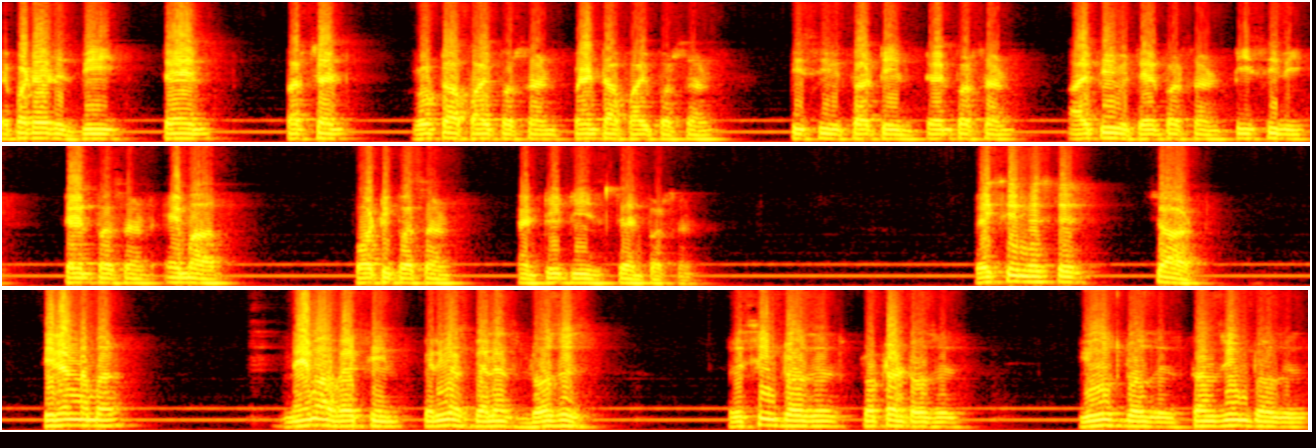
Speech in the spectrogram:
hepatitis B 10 percent, Rota 5 percent, Penta 5 PCV 13 10 percent, IPV 10 percent, TCV 10 percent, MR 40 percent, and TD is 10 percent. Vaccine wastage chart. Serial number, name of vaccine, previous balance doses, received doses, total doses, used doses, consumed doses,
